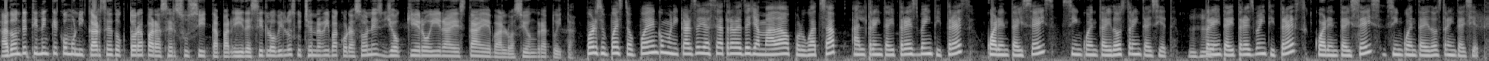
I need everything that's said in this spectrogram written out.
¿A dónde tienen que comunicarse, doctora, para hacer su cita para, y decirlo, vi, lo escuché en arriba, corazones, yo quiero ir a esta evaluación gratuita? Por supuesto, pueden comunicarse ya sea a través de llamada o por WhatsApp al 3323 46 52 37. 33 23 46 52 37.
